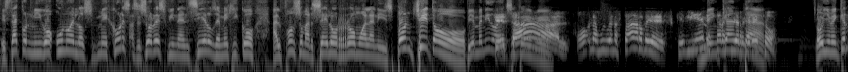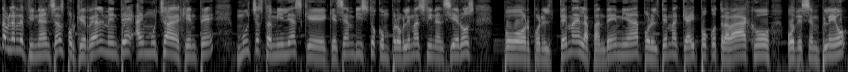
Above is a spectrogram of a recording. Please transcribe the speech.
Está conmigo uno de los mejores asesores financieros de México, Alfonso Marcelo Romo Alanís. Ponchito, bienvenido a ¿Qué XFM. tal? Hola, muy buenas tardes. Qué bien Me encanta. Oye, me encanta hablar de finanzas porque realmente hay mucha gente, muchas familias que, que se han visto con problemas financieros por, por el tema de la pandemia, por el tema que hay poco trabajo o desempleo.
